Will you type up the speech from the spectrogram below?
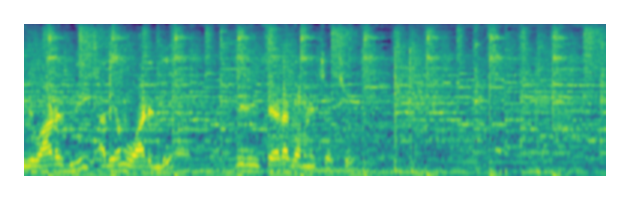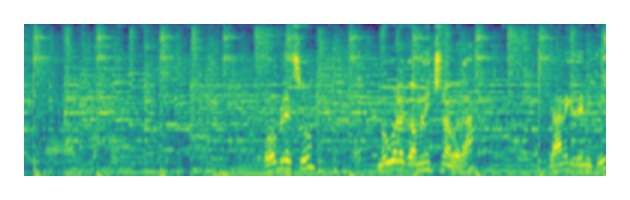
ఇది వాడింది అదేమో వాడింది. మీరు ఈ తేడా గమనించవచ్చు. ఓబ్లెస్ నువ్వు కూడా గమనించినావు కదా? దానికి దీనికి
